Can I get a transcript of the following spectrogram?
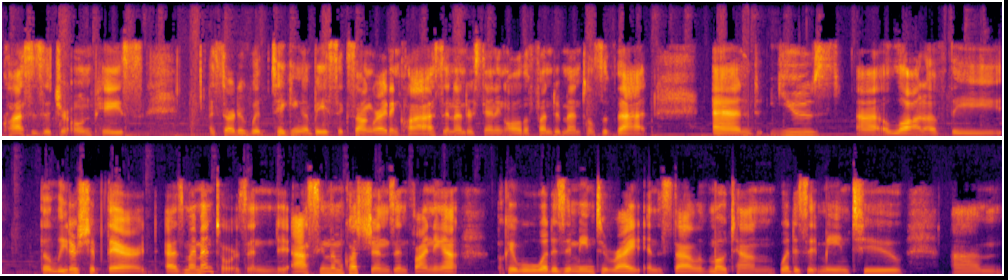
classes at your own pace. I started with taking a basic songwriting class and understanding all the fundamentals of that, and used uh, a lot of the the leadership there as my mentors and asking them questions and finding out okay, well, what does it mean to write in the style of Motown? What does it mean to um,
